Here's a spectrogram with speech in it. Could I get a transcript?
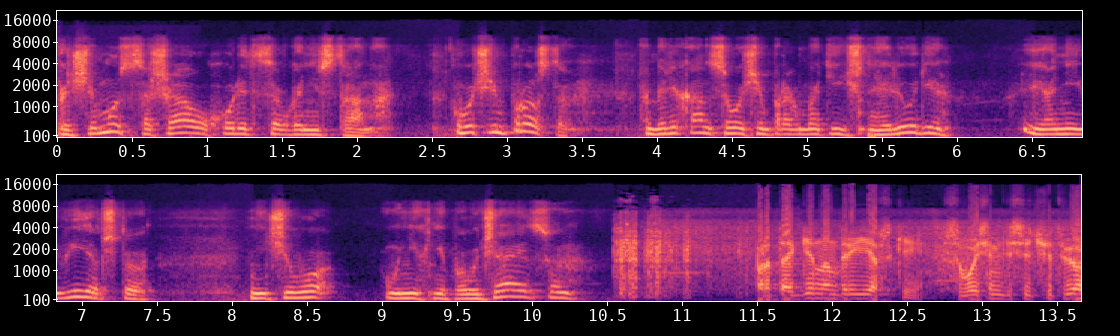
Почему США уходят из Афганистана? Очень просто. Американцы очень прагматичные люди, и они видят, что ничего у них не получается, Протаген Андреевский с 84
